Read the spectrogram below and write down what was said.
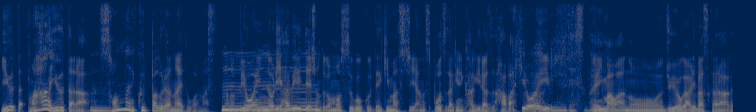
言うたまあ言うたら、うんそんなに食いっぱぐれはないと思います。あのうん病院のリハビリテーションとかもすごくできますしあのスポーツだけに限らず幅広いいいですえね。今はあの需要がありますから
